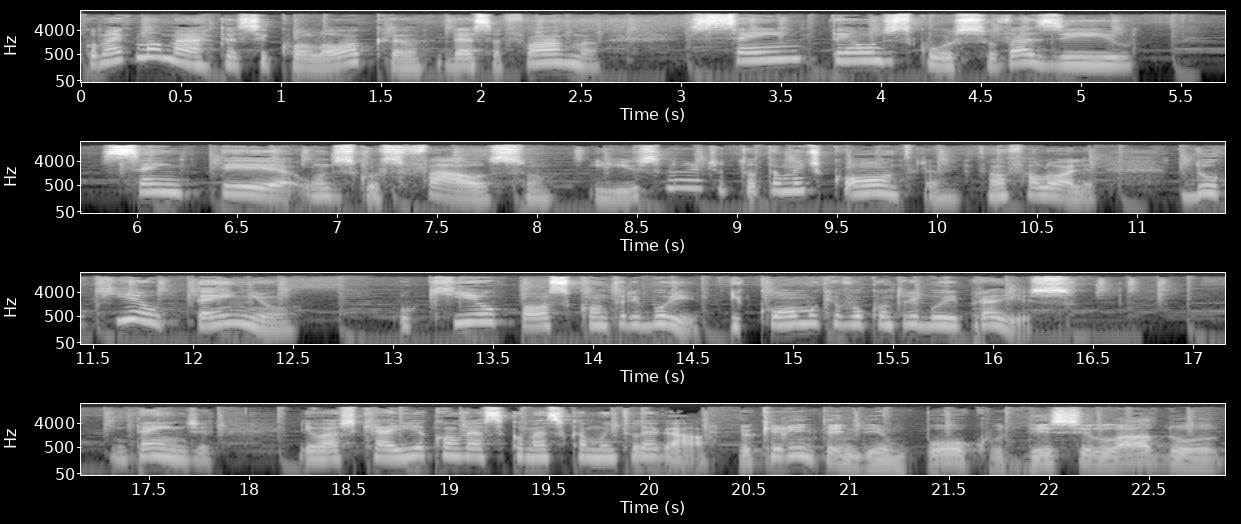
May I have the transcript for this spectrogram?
como é que uma marca se coloca dessa forma sem ter um discurso vazio, sem ter um discurso falso. E isso a gente é totalmente contra. Então eu falo, olha, do que eu tenho, o que eu posso contribuir e como que eu vou contribuir para isso. Entende? Eu acho que aí a conversa começa a ficar muito legal. Eu queria entender um pouco desse lado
